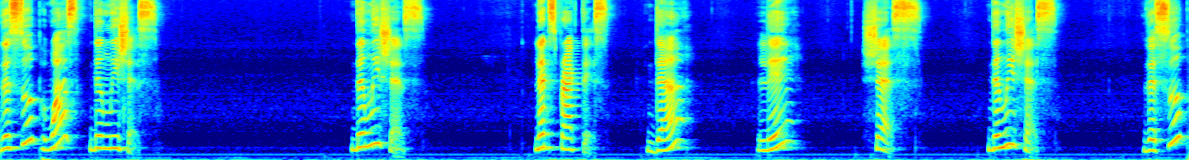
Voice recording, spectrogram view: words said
The soup was delicious. Delicious. Let's practice. Li Delicious. The soup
